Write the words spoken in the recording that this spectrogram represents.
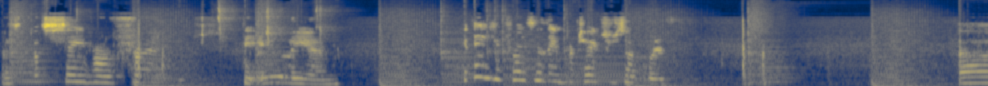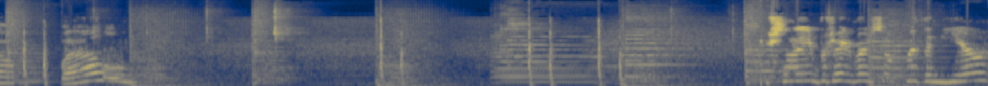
Let's go save our friend, the alien. I think you find something to protect yourself with. Uh, well... There's something to protect myself with in here?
